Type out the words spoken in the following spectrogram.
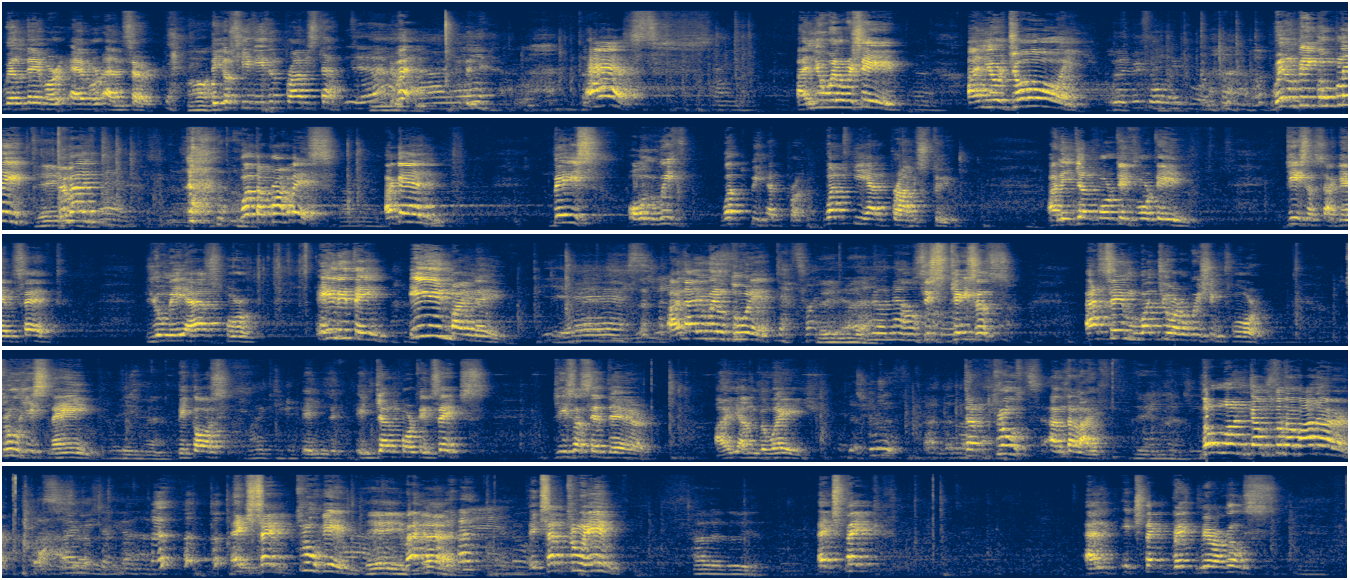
will never ever answer. Oh, Because he didn't promise that. Yeah. Amen. Amen. Ask, and you will receive. Ah. And your joy Will be full. will be complete. Amen. Amen. Amen. What a promise. Again, based on with what we had pro- what he had promised to you. And in John 14, 14, Jesus again said, You may ask for anything in my name, Yes. and I will do it. That's what Amen. No, no. This Jesus, ask him what you are wishing for through his name. Amen. Because in, in John 14, 6, Jesus said there, I am the way, The truth and the the life. truth, and the life. Amen. No one comes to the Father Amen. except through Him. Amen. Except through Him. Hallelujah. Expect and expect great miracles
